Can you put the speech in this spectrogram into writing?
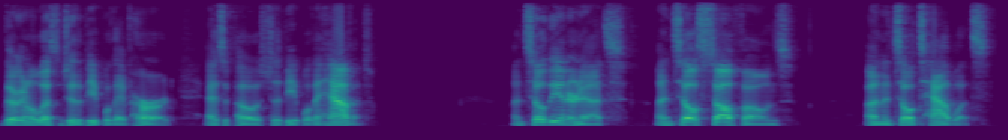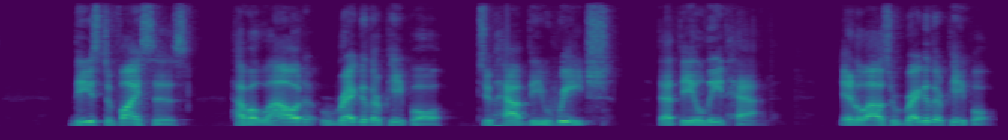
They're going to listen to the people they've heard, as opposed to the people they haven't. Until the internet, until cell phones, and until tablets, these devices have allowed regular people to have the reach that the elite had. It allows regular people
